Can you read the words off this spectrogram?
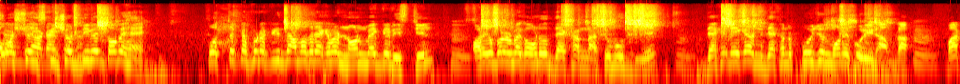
অবশ্যই স্ক্রিনশট দিবেন। তবে হ্যাঁ প্রত্যেকটা প্রোডাক্ট কিন্তু আমাদের একেবারে নন ম্যাগনেট স্টিল অনেকে বলেন কখনো দেখান না চুমুক দিয়ে। দেখেন এই কারণে দেখানোর প্রয়োজন মনে করি না আমরা। বাট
